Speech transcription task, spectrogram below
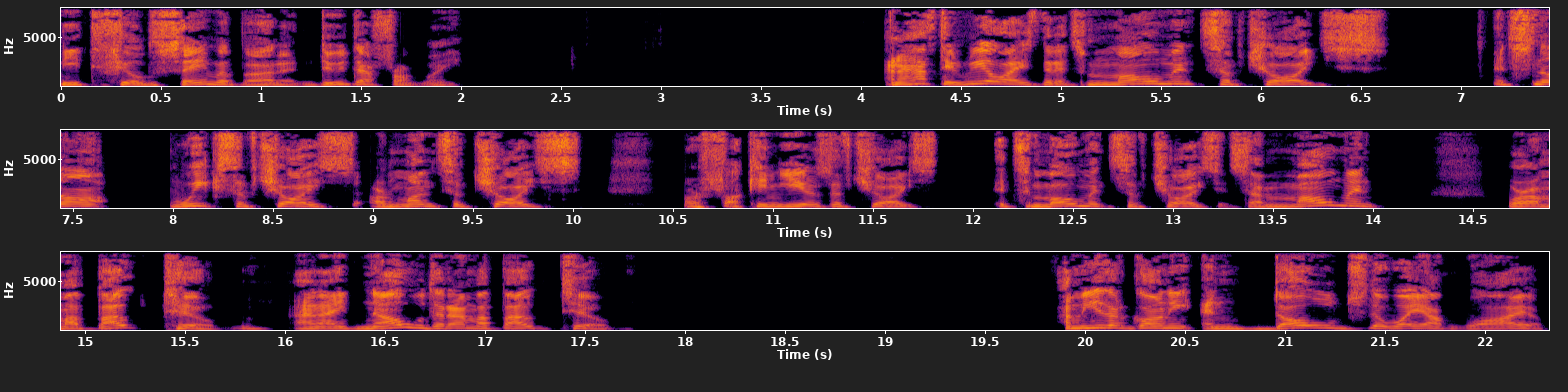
need to feel the same about it and do differently. And I have to realize that it's moments of choice. It's not weeks of choice or months of choice or fucking years of choice. It's moments of choice. It's a moment where I'm about to, and I know that I'm about to. I'm either going to indulge the way I'm wired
